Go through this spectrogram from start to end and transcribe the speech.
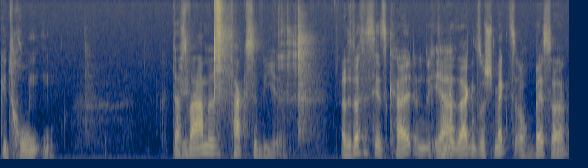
getrunken. Das warme Faxebier. Also das ist jetzt kalt und ich Ja. kann dir sagen, so schmeckt es auch besser.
